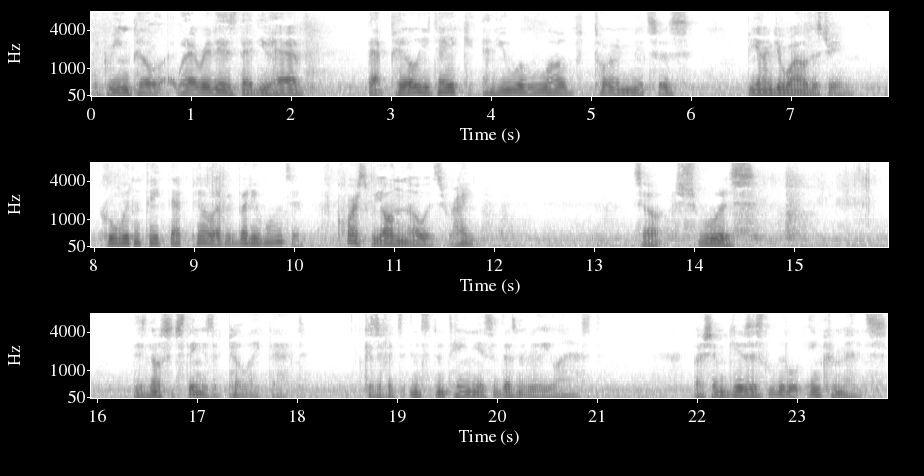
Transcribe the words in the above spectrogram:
the green pill, whatever it is that you have, that pill you take, and you will love Torah mitzvahs beyond your wildest dream. Who wouldn't take that pill? Everybody wants it. Of course, we all know it's right. So, Shavuos, there's no such thing as a pill like that. Because if it's instantaneous, it doesn't really last. But Hashem gives us little increments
